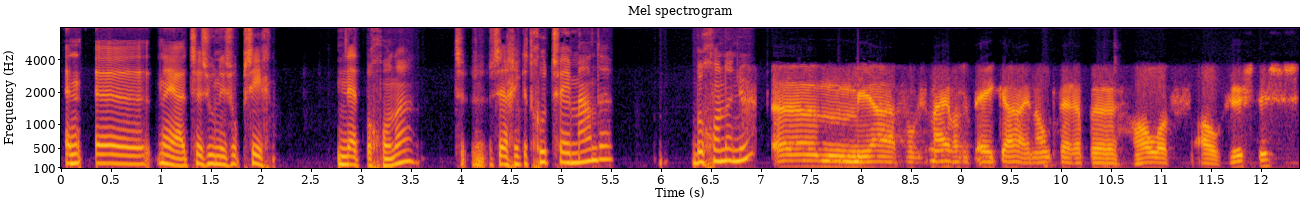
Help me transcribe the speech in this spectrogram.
En uh, nou ja, het seizoen is op zich net begonnen. zeg ik het goed, twee maanden begonnen nu? Um, ja, volgens mij was het EK in Antwerpen half augustus.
